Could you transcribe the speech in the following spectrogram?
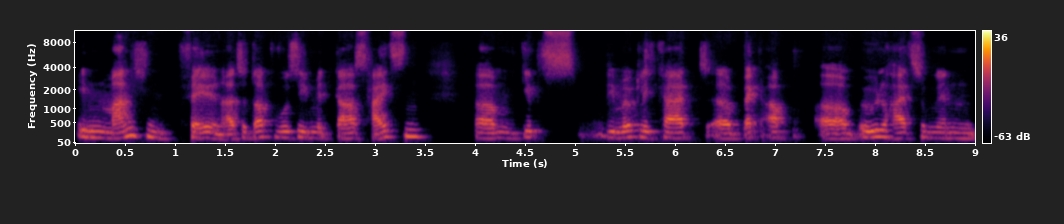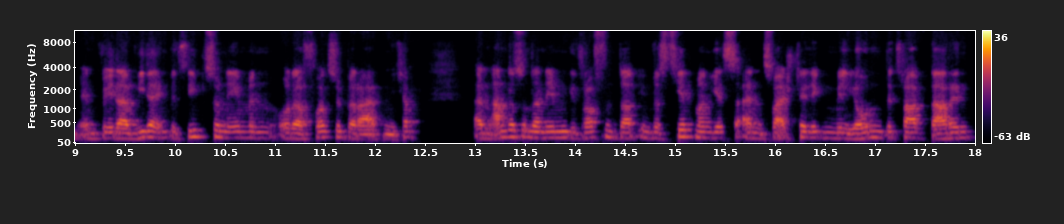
in manchen Fällen, also dort, wo sie mit Gas heizen, ähm, gibt es die Möglichkeit, äh, Backup-Ölheizungen äh, entweder wieder in Betrieb zu nehmen oder vorzubereiten. Ich habe ein anderes Unternehmen getroffen, dort investiert man jetzt einen zweistelligen Millionenbetrag darin,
